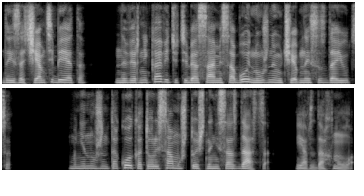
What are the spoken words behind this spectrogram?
Да и зачем тебе это? Наверняка ведь у тебя сами собой нужные учебные создаются. Мне нужен такой, который сам уж точно не создастся. Я вздохнула.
